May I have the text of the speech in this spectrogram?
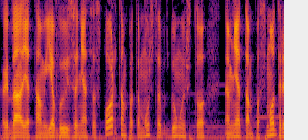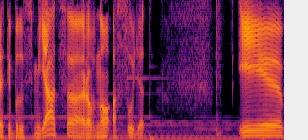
когда я там, я боюсь заняться спортом, потому что думаю, что на меня там посмотрят и будут смеяться, равно осудят. И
